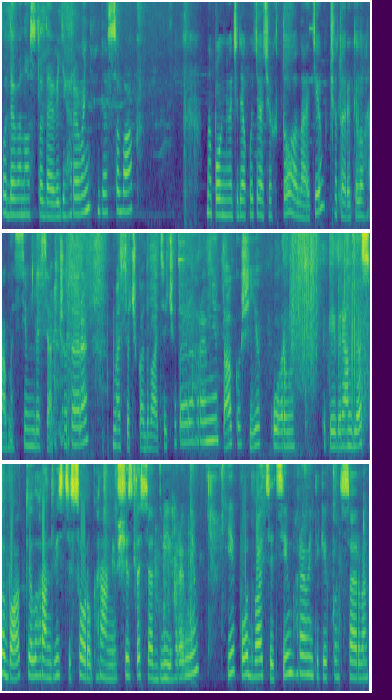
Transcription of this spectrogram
По 99 гривень для собак. Наповнювач для котячих туалетів 4 кг 74, мисочка 24 гривні. Також є корм. Такий варіант для собак. Кілограм 240 грамів 62 гривні. І по 27 гривень такі консерви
